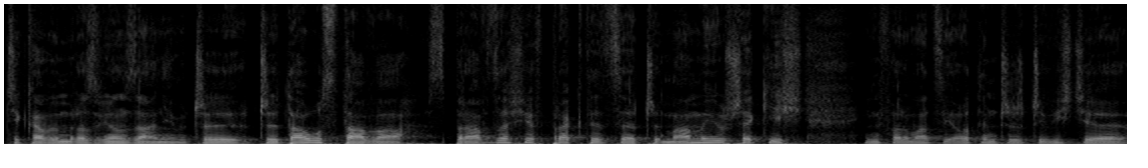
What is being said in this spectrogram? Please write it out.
ciekawym rozwiązaniem. Czy, czy ta ustawa sprawdza się w praktyce, czy mamy już jakieś informacje o tym, czy rzeczywiście y,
